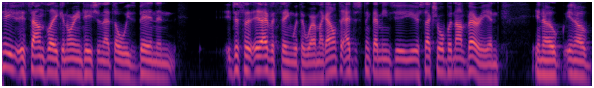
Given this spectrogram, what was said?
It sounds like an orientation that's always been, and it just I have a thing with it where I'm like, I don't think I just think that means you're, you're sexual, but not very, and you know, you know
